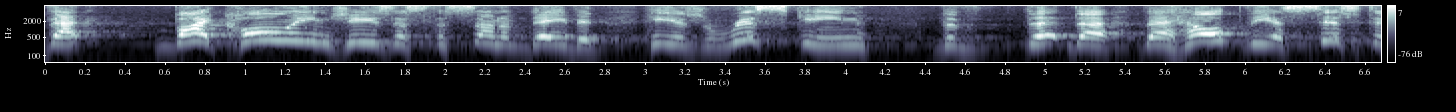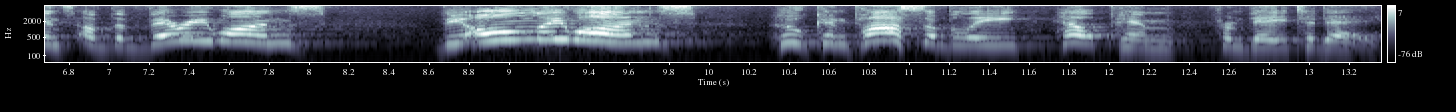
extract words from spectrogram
That by calling Jesus the Son of David, he is risking the, the, the, the help, the assistance of the very ones the only ones who can possibly help him from day to day.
